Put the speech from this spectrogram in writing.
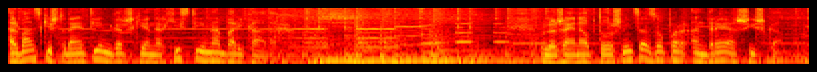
Albanski študenti in grški anarhisti na barikadah. Vložena obtožnica zopr Andreja Šiška.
